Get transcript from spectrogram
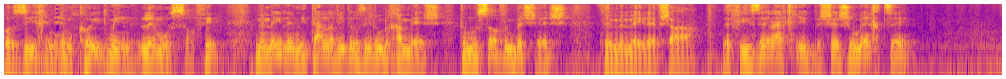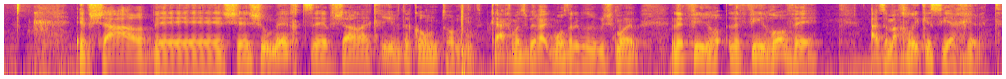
בזיכם הם קוידמין למוסופים, ממילא ניתן להביא את הבזיכם בחמש, את המוסופים בשש, וממילא אפשר לפי זה להקריב בשש ומחצה. אפשר בשש ומחצה, אפשר להקריב את הקורם תומית. כך מסבירה הגמור זלי בדרבי שמואל, לפי, לפי רובה, אז המחלוקס היא אחרת.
